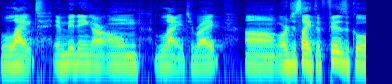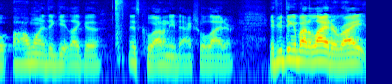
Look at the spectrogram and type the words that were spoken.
light, emitting our own light, right? Um, or just like the physical, oh, I wanted to get like a, it's cool, I don't need the actual lighter. If you think about a lighter, right,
